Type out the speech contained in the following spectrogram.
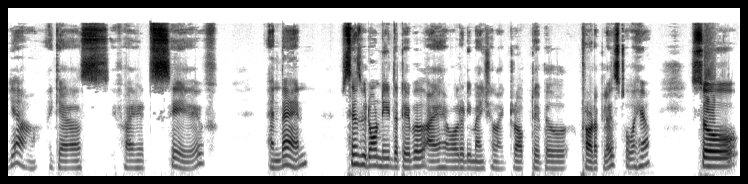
yeah I guess if I hit save and then since we don't need the table I have already mentioned like drop table product list over here. So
